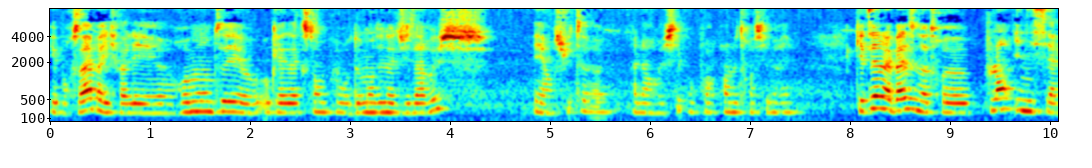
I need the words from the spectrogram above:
Et pour ça, bah, il fallait remonter euh, au Kazakhstan pour demander notre visa russe et ensuite aller en Russie pour pouvoir prendre le Transsibérien qui était à la base notre plan initial.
